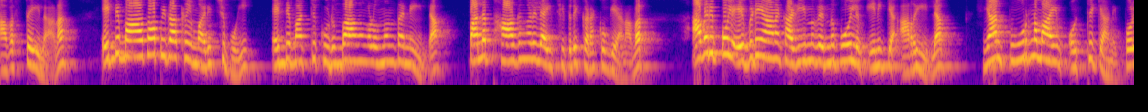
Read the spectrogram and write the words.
അവസ്ഥയിലാണ്. എന്റെ മാതാപിതാക്കൾ മരിച്ചുപോയി. എന്റെ മറ്റു കുടുംബാംഗങ്ങളൊന്നും തന്നെയില്ല. പല ഭാഗങ്ങളിലായി ചിതറിക്കിടക്കുകയാണ് അവർ. അവരിപ്പോൾ എവിടെയാണ് കഴിയുന്നതെന്ന് പോലും എനിക്ക് അറിയില്ല. ഞാൻ പൂർണമായും ഒറ്റയ്ക്കാണ് ഇപ്പോൾ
